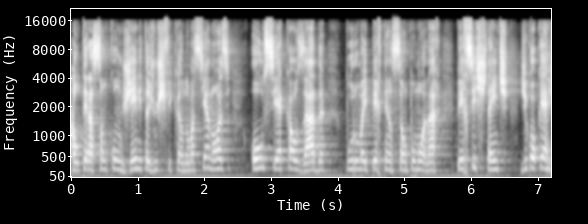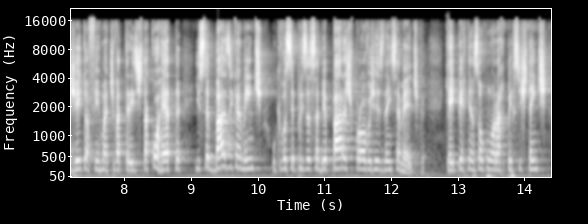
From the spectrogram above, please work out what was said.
alteração congênita justificando uma cianose ou se é causada por uma hipertensão pulmonar persistente. De qualquer jeito, a afirmativa 3 está correta. Isso é basicamente o que você precisa saber para as provas de residência médica, que a hipertensão pulmonar persistente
